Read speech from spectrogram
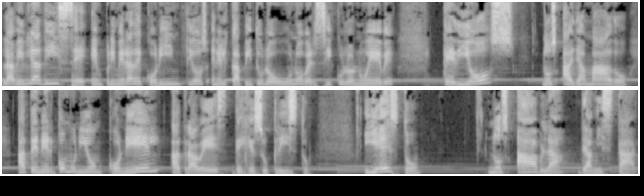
La Biblia dice en Primera de Corintios en el capítulo 1 versículo 9 que Dios nos ha llamado a tener comunión con Él a través de Jesucristo. Y esto nos habla de amistad,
